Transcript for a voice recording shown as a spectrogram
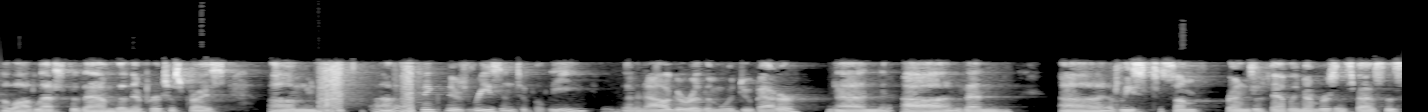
a lot less to them than their purchase price. Um, uh, I think there's reason to believe that an algorithm would do better than uh, than uh, at least some friends and family members and spouses.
